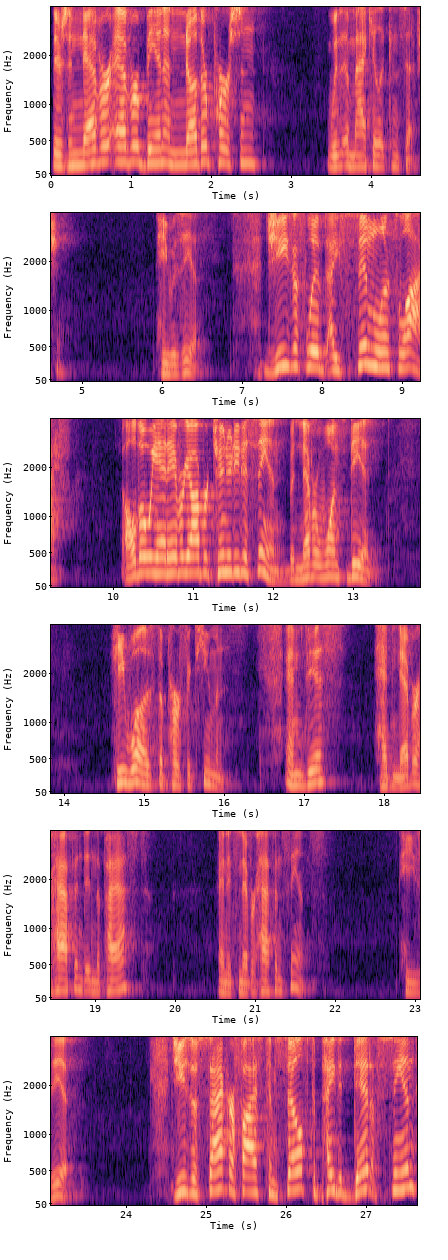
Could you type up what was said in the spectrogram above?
There's never ever been another person with immaculate conception. He was it. Jesus lived a sinless life, although he had every opportunity to sin, but never once did. He was the perfect human. And this had never happened in the past, and it's never happened since. He's it. Jesus sacrificed himself to pay the debt of sin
